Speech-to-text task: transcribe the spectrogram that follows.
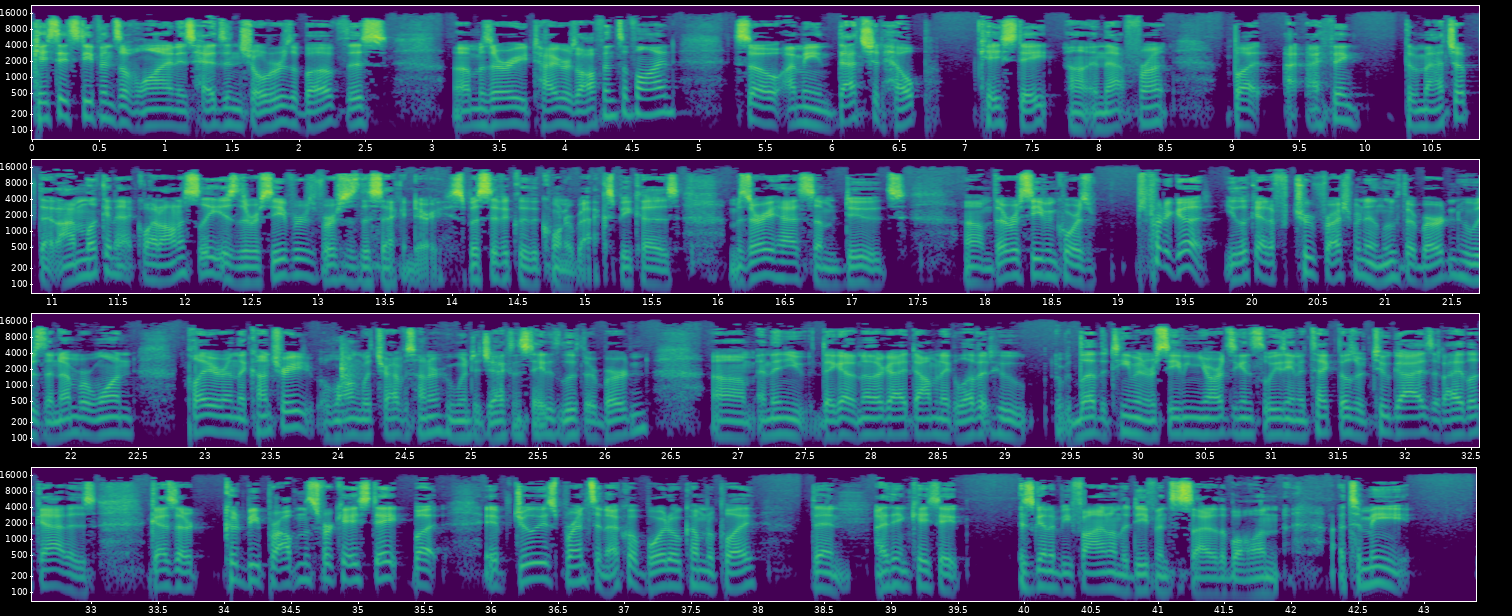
K State's defensive line is heads and shoulders above this uh, Missouri Tigers offensive line. So, I mean, that should help K State uh, in that front. But I, I think the matchup that I'm looking at, quite honestly, is the receivers versus the secondary, specifically the cornerbacks, because Missouri has some dudes. Um, their receiving corps is it's pretty good. You look at a true freshman in Luther Burden, who was the number one player in the country, along with Travis Hunter, who went to Jackson State as Luther Burden. Um, and then you they got another guy, Dominic Lovett, who led the team in receiving yards against Louisiana Tech. Those are two guys that I look at as guys that are, could be problems for K State. But if Julius Brents and Ekow Boye-Doe come to play, then I think K State is going to be fine on the defensive side of the ball. And uh, to me,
